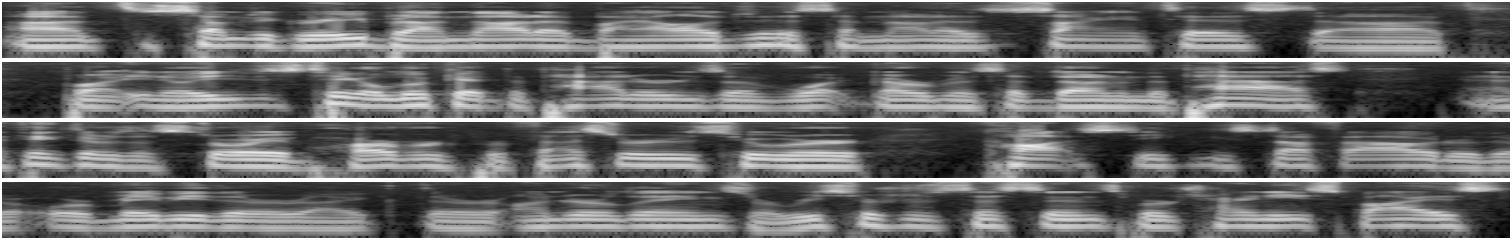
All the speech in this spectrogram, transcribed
uh, to some degree, but I'm not a biologist. I'm not a scientist. Uh, but you know, you just take a look at the patterns of what governments have done in the past, and I think there's a story of Harvard professors who were caught sneaking stuff out, or or maybe they're like their underlings or research assistants were Chinese spies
